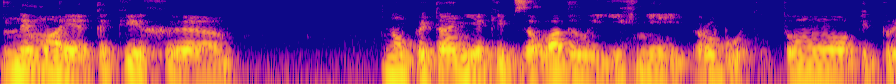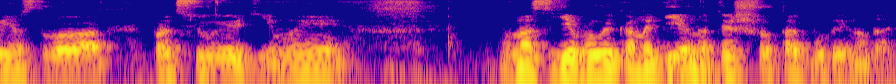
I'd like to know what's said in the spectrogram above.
Немає таких е, ну, питань, які б завадили їхній роботі. Тому підприємства працюють, і ми, в нас є велика надія на те, що так буде і надалі.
